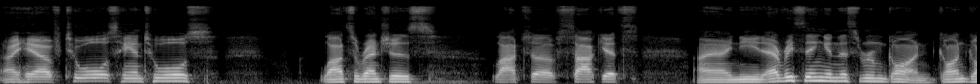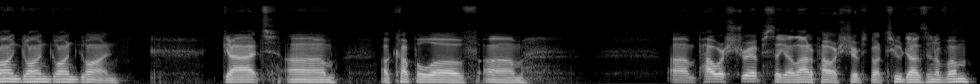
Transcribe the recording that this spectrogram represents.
I have tools, hand tools, lots of wrenches, lots of sockets. I need everything in this room gone. Gone, gone, gone, gone, gone. Got um, a couple of... Um, um, power strips. I got a lot of power strips, about two dozen of them.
